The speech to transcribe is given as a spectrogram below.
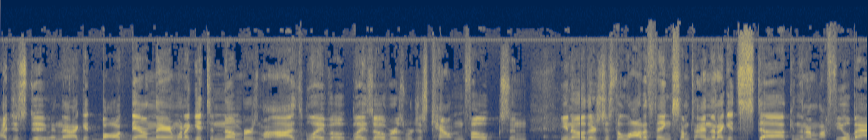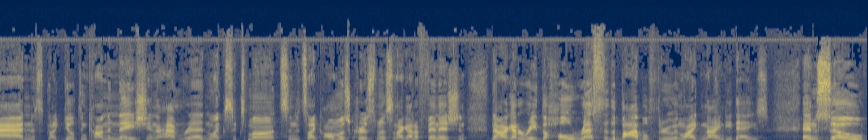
I just do. And then I get bogged down there. And when I get to Numbers, my eyes glaze over as we're just counting folks. And, you know, there's just a lot of things sometimes. And then I get stuck and then I'm, i feel bad. And it's like guilt and condemnation. I haven't read in like six months. And it's like almost Christmas and I got to finish. And now I got to read the whole rest of the Bible through in like 90 days. And so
